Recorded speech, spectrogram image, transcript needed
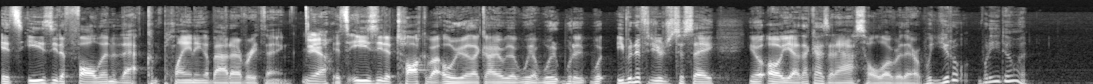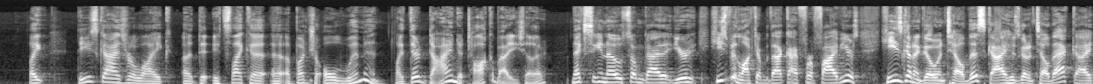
it's easy to fall into that complaining about everything. Yeah. It's easy to talk about, oh yeah, that guy over there. What, what, what, what, even if you're just to say, you know, oh yeah, that guy's an asshole over there. Well, you don't. What are you doing? Like these guys are like, uh, a, it's like a, a bunch of old women. Like they're dying to talk about each other. Next thing you know, some guy that you're, he's been locked up with that guy for five years. He's going to go and tell this guy, who's going to tell that guy,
